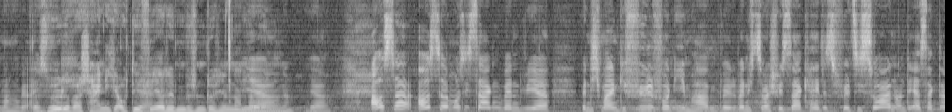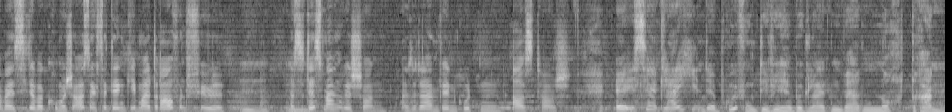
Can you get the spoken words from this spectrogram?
machen wir eigentlich. Das würde wahrscheinlich auch die Ja. Pferde ein bisschen durcheinander ja, bringen. Ne? ja. Außer, außer muss ich sagen, wenn wir, wenn ich mal ein Gefühl von ihm haben will. Wenn ich zum Beispiel sage, hey, das fühlt sich so an und er sagt, aber es sieht aber komisch aus, dann ich, dann geh mal drauf und fühl. Mhm. Also das machen wir schon. Also da haben wir einen guten Austausch. Er ist ja gleich in der Prüfung, die wir hier begleiten werden, noch dran.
